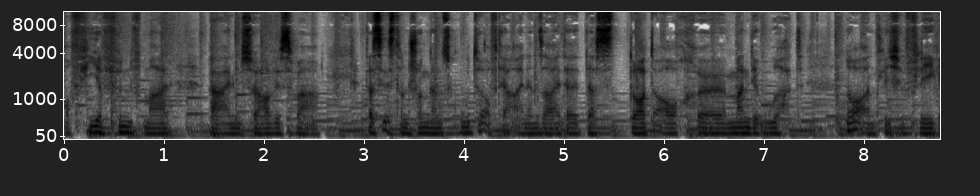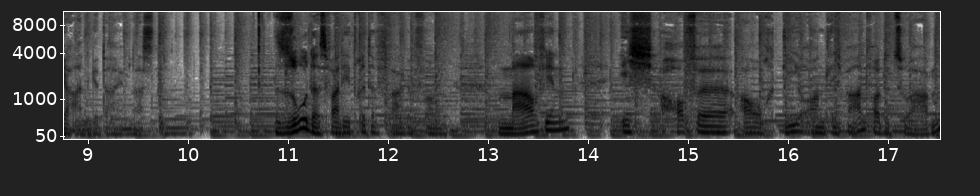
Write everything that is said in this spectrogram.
auch vier, fünf Mal bei einem Service war. Das ist dann schon ganz gut auf der einen Seite, dass dort auch äh, man der Uhr hat eine ordentliche Pflege angedeihen lassen. So, das war die dritte Frage von Marvin. Ich hoffe, auch die ordentlich beantwortet zu haben.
